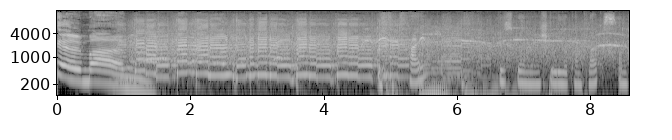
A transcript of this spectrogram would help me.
Engelmann. Hi, ich bin Studio Komplex und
